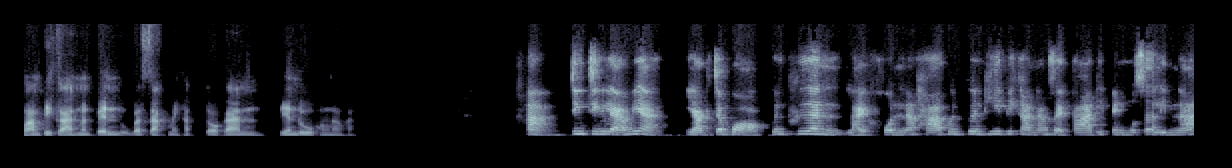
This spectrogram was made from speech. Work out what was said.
ความพิการมันเป็นอุปสรรคไหมครับ ต่อการเรียนรู้ของเราครับค่ะจริงๆแล้วเนี่ยอยากจะบอกเพื่อนๆหลายคนนะคะ เพื่อนๆที่พิการทางสายตาที่เป็นมุสลิมนะ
